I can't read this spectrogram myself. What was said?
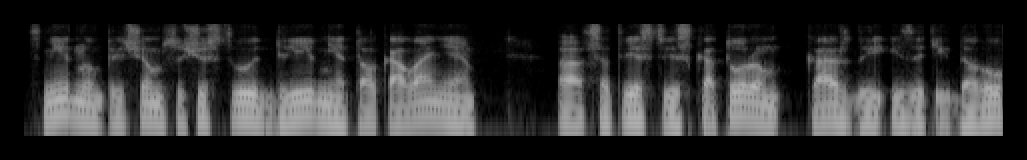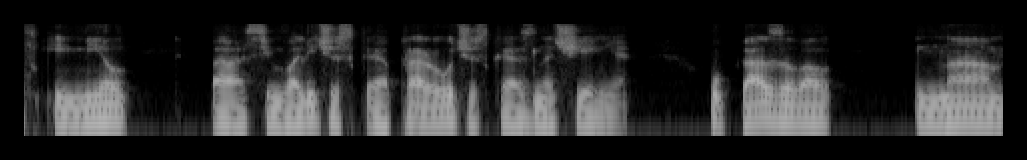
Смирно, причем существует древнее толкование, а, в соответствии с которым каждый из этих даров имел а, символическое, пророческое значение, указывал на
